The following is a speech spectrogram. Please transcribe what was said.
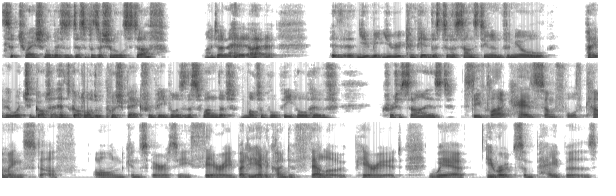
situational versus dispositional stuff. I don't know. I, you you compared this to the Sunstein and Vermeule paper, which got has got a lot of pushback from people. Is this one that multiple people have criticised? Steve Clarke has some forthcoming stuff on conspiracy theory, but he had a kind of fellow period where he wrote some papers,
